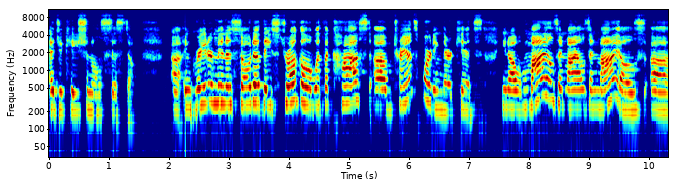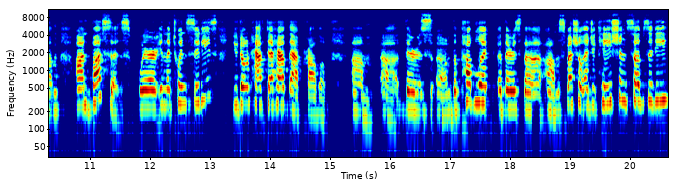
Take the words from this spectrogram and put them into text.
educational system uh, in greater Minnesota, they struggle with the cost of transporting their kids, you know, miles and miles and miles um, on buses, where in the Twin Cities, you don't have to have that problem. Um, uh, there's um, the public, there's the um, special education subsidy,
